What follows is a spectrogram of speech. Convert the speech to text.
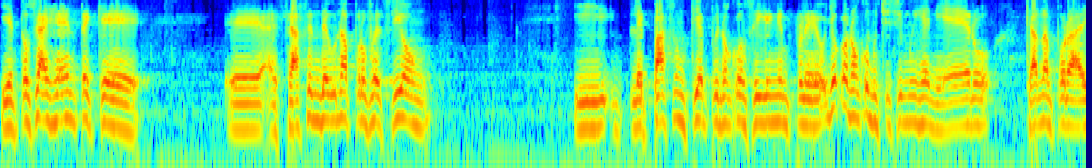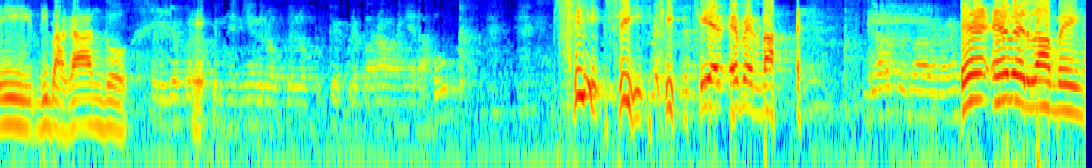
Y entonces hay gente que eh, se hacen de una profesión y le pasa un tiempo y no consiguen empleo. Yo conozco muchísimos ingenieros que andan por ahí divagando. Pero yo conozco eh, ingenieros que lo que preparaban era jugo. Sí, sí, sí, sí, es, verdad. es, verdad, men.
